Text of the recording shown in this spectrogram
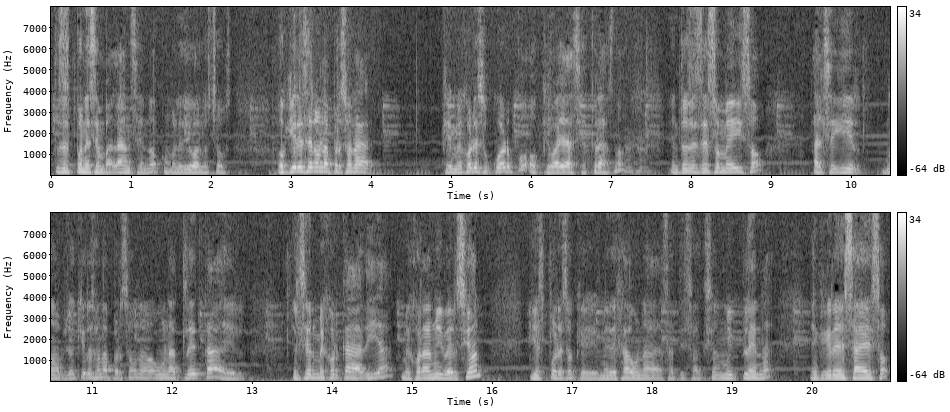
entonces pones en balance, ¿no? Como le digo a los shows. O quieres ser una persona que mejore su cuerpo o que vaya hacia atrás, ¿no? Entonces eso me hizo al seguir, no, yo quiero ser una persona, un atleta, el, el ser mejor cada día, mejorar mi versión y es por eso que me deja una satisfacción muy plena en que gracias a eso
